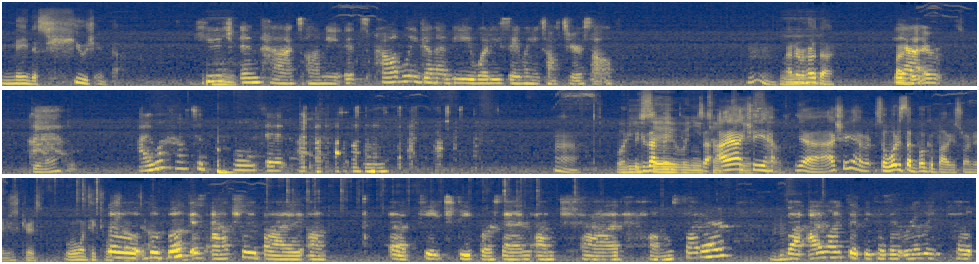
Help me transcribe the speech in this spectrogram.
made this huge impact? huge impact on me. It's probably gonna be what do you say when you talk to yourself? Hmm, I never heard that. By yeah, who? I, Do you know? I will have to pull it up. Um, Huh. What do you Because I say think when you so talk I to actually, ha- yourself? yeah, I actually haven't. So, what is that book about? Just wondering, just curious. We won't take too much so time. the book is actually by um, a PhD person, um, Shad Helmstetter. Mhm. But I liked it because it really peel-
